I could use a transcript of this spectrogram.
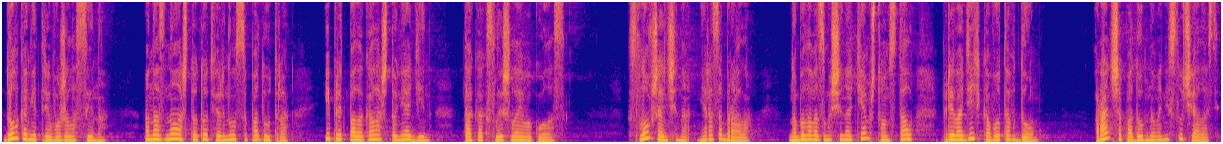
долго не тревожила сына. Она знала, что тот вернулся под утро, и предполагала, что не один, так как слышала его голос. Слов женщина не разобрала, но была возмущена тем, что он стал приводить кого-то в дом. Раньше подобного не случалось.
